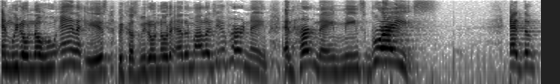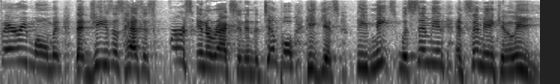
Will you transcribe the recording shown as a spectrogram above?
And we don't know who Anna is because we don't know the etymology of her name. And her name means grace. At the very moment that Jesus has his first interaction in the temple, he gets he meets with Simeon and Simeon can leave.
